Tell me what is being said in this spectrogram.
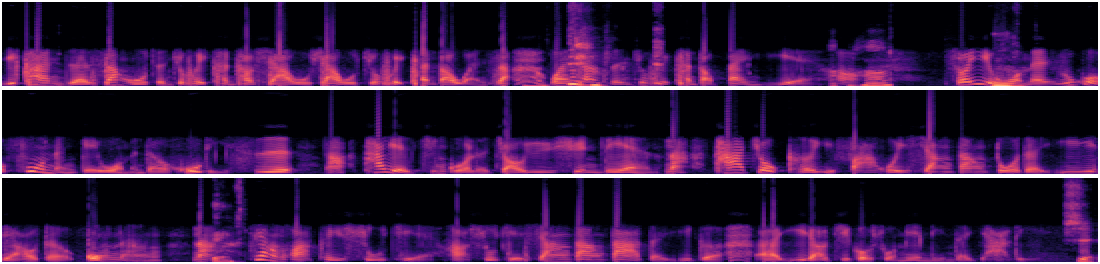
一看着上午诊就会看到下午，下午就会看到晚上，晚上 诊就会看到半夜，哈。所以，我们如果赋能给我们的护理师啊，他也经过了教育训练，那他就可以发挥相当多的医疗的功能。那这样的话，可以疏解哈，疏解相当大的一个呃医疗机构所面临的压力。是。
